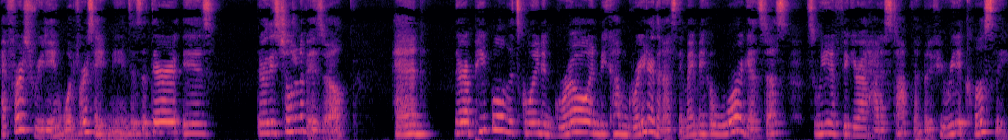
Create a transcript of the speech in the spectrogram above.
At first reading, what verse 8 means is that there is there are these children of Israel, and there are people that's going to grow and become greater than us. They might make a war against us, so we need to figure out how to stop them. But if you read it closely,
